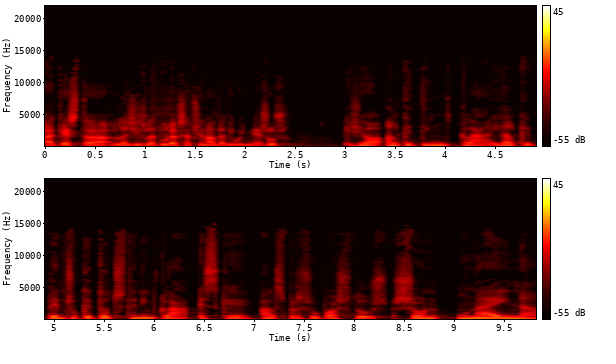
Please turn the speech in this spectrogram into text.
aquesta legislatura excepcional de 18 mesos? Jo el que tinc clar i el que penso que tots tenim clar és que els pressupostos són una eina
